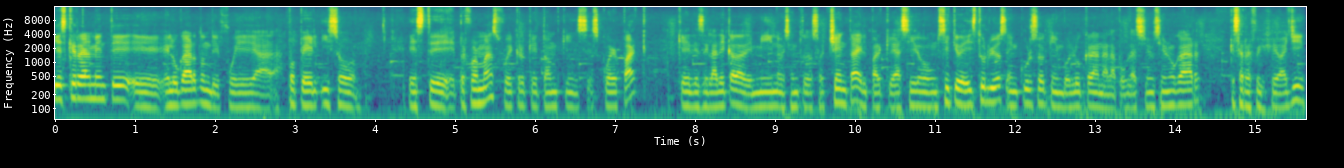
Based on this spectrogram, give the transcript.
Y es que realmente eh, el lugar donde fue a Popel hizo este performance fue creo que Tompkins Square Park, que desde la década de 1980 el parque ha sido un sitio de disturbios en curso que involucran a la población sin hogar que se refugió allí.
